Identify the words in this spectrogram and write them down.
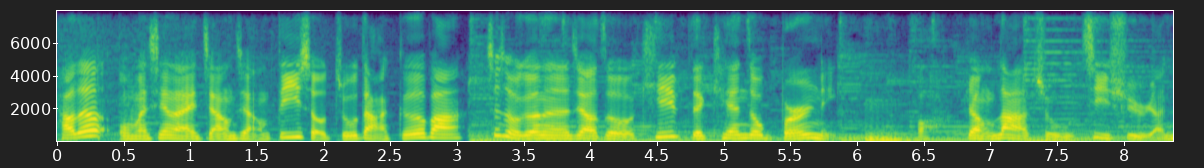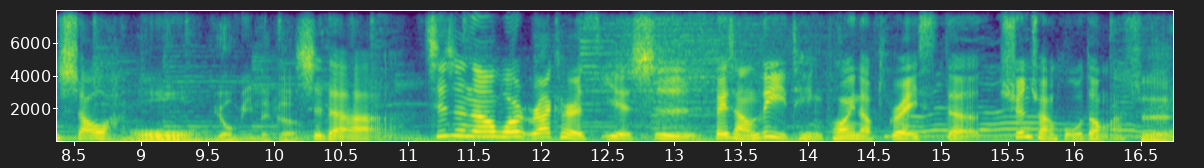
好的，我们先来讲讲第一首主打歌吧。这首歌呢叫做《Keep the Candle Burning》。嗯，哇，让蜡烛继续燃烧啊！哦，有名的歌。是的，其实呢，World Records 也是非常力挺 Point of Grace 的宣传活动啊。是，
